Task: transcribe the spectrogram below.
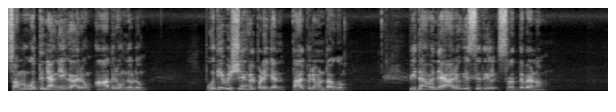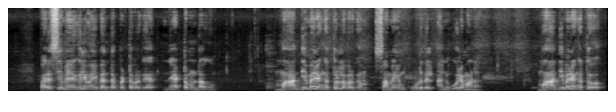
സമൂഹത്തിന്റെ അംഗീകാരവും ആദരവും നേടും. പുതിയ വിഷയങ്ങൾ പഠിക്കാൻ താല്പര്യമുണ്ടാകും പിതാവിന്റെ ആരോഗ്യസ്ഥിതിയിൽ ശ്രദ്ധ വേണം. പരസ്യമേഖലയുമായി ബന്ധപ്പെട്ടവർക്ക് നേട്ടമുണ്ടാകും. മാധ്യമരംഗത്തുള്ളവർക്കും സമയം കൂടുതൽ അനുകൂലമാണ്. മാധ്യമരംഗത്തോ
